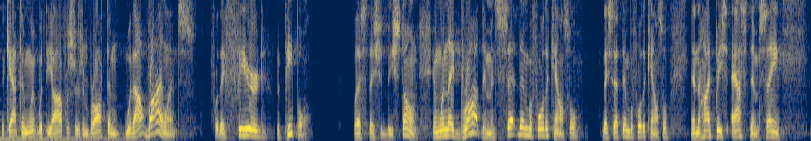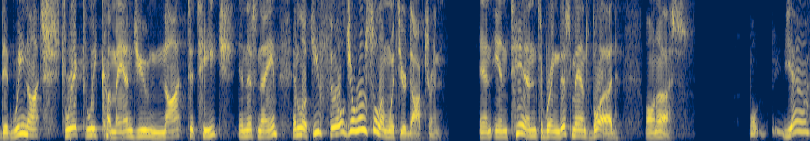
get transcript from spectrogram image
The captain went with the officers and brought them without violence, for they feared the people, lest they should be stoned. And when they brought them and set them before the council, they set them before the council, and the high priest asked them, saying, Did we not strictly command you not to teach in this name? And look, you fill Jerusalem with your doctrine and intend to bring this man's blood on us. Well, yeah,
